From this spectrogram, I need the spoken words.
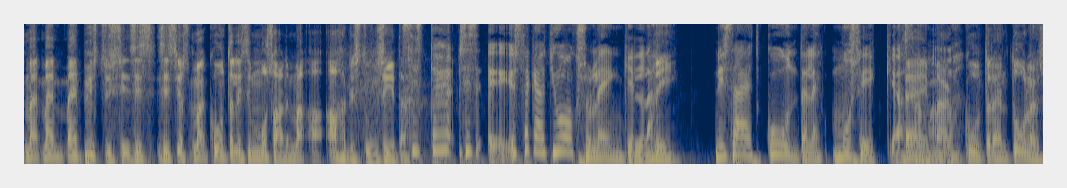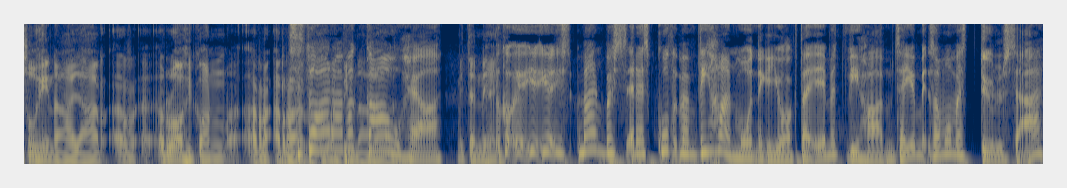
mä, mä, en, mä en pysty siihen. Siis, siis jos mä kuuntelisin musaa, niin mä ahdistun siitä. Siis, toi, siis jos sä käyt juoksulenkillä, niin, niin. niin sä et kuuntele musiikkia Ei, samalla. mä kuuntelen tuulen suhinaa ja r- ruohikon ra- ra- siis tuo on aivan rapinaa ja- kauheaa. Miten niin? Mä en pysty edes kuvi, mä vihaan muutenkin juokta, tai en mä nyt vihaa, mutta se, ei ole, se on mun mielestä tylsää.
